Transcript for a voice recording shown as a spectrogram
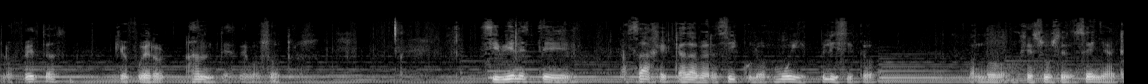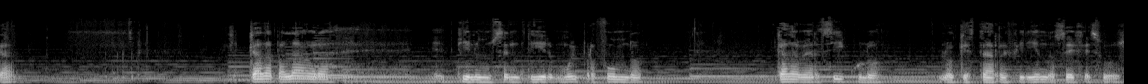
profetas que fueron antes de vosotros. Si bien este pasaje, cada versículo es muy explícito, cuando Jesús enseña acá, cada palabra eh, tiene un sentir muy profundo, cada versículo lo que está refiriéndose Jesús,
